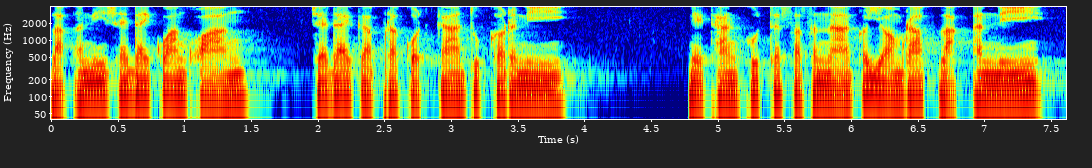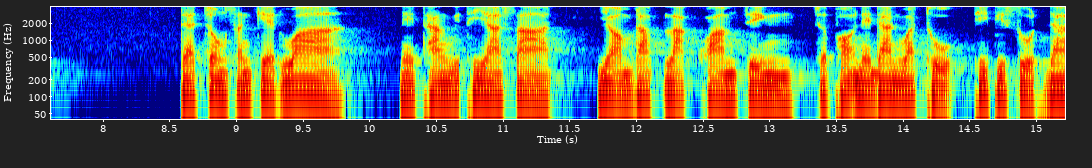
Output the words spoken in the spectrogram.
หลักอันนี้ใช้ได้กว้างขวาง ใช้ได้กับปรากฏการทุกกรณี ในทางพุทธศาสนาก็ยอมรับหลักอันนี้ แต่จงสังเกตว่า ในทางวิทยาศาสตร์ ยอมรับหลักความจริง เฉพาะในด้านวัตถุที่พิสูจน์ได้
